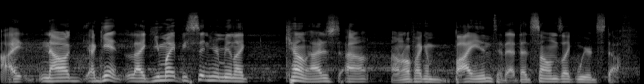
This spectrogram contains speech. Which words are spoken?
I now again, like you might be sitting here and being like, Kellen, I just I don't, I don't know if I can buy into that. That sounds like weird stuff.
